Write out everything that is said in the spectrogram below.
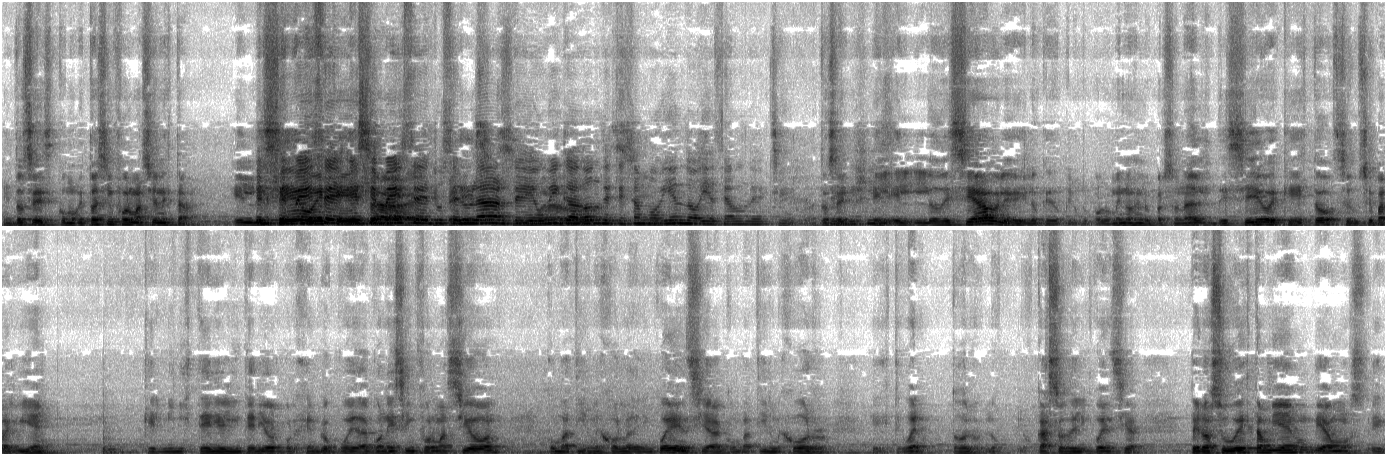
Entonces, como que toda esa información está el deseo GPS, es que el GPS de tu celular te ubica dónde te estás moviendo y hacia dónde. Sí. Entonces, lo deseable, y lo que, por lo menos en lo personal deseo es que esto se use para el bien. Que el Ministerio del Interior, por ejemplo, pueda con esa información combatir mejor la delincuencia, combatir mejor, este, bueno, todos los, casos de delincuencia pero a su vez también, digamos, eh,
